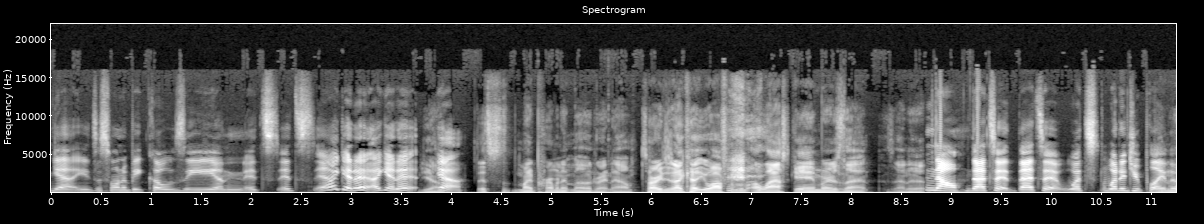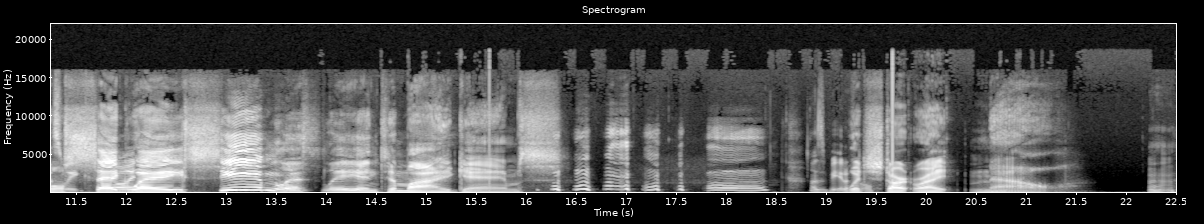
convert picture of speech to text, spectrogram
Yeah, you just want to be cozy, and it's it's. Yeah, I get it. I get it. Yeah. yeah. It's my permanent mode right now. Sorry, did I cut you off from a last game or is that is that it? No, that's it. That's it. What's what did you play and this we'll week? segue seamlessly into my games, that was beautiful. which start right now. Mhm,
